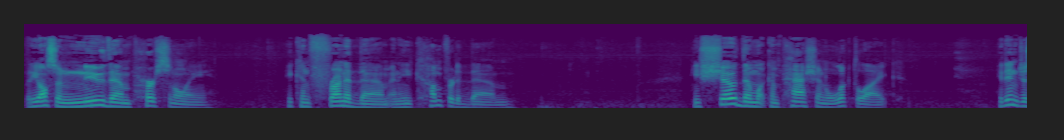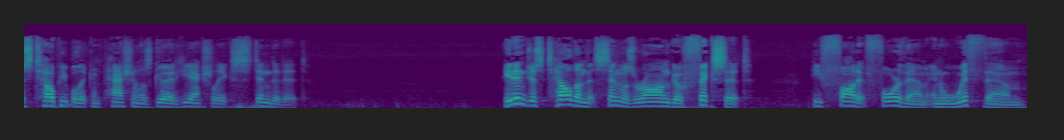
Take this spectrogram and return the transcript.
but he also knew them personally. He confronted them and he comforted them. He showed them what compassion looked like. He didn't just tell people that compassion was good, he actually extended it. He didn't just tell them that sin was wrong, go fix it. He fought it for them and with them.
